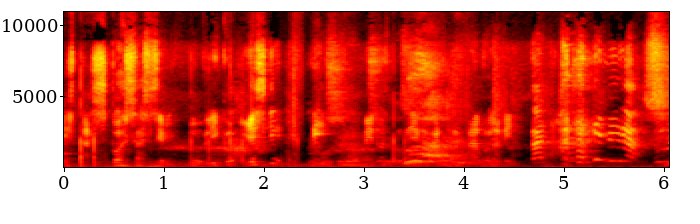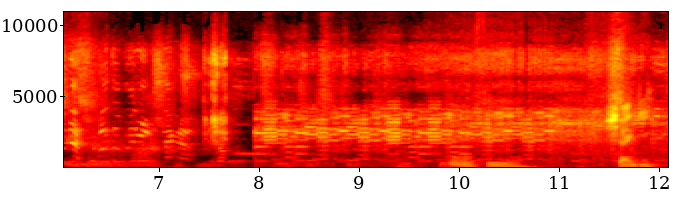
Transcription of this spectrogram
estas cosas en público y es que menos la ventana. ¡Ay, mira! ¡Una foto de Instagram! Goofy. Shaggy.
